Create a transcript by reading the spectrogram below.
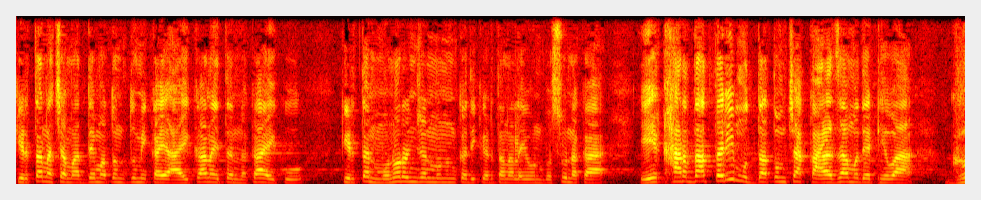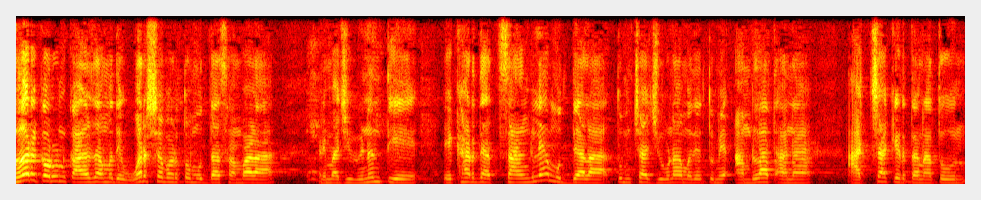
कीर्तनाच्या माध्यमातून तुम्ही काही ऐका नाही तर नका ऐकू. कीर्तन मनोरंजन म्हणून कधी कीर्तनाला येऊन बसू नका. एखादा तरी मुद्दा तुमच्या काळजामध्ये ठेवा. घर करून काळजामध्ये वर्षभर तो मुद्दा सांभाळा. आणि माझी विनंती आहे एखाद्या चांगल्या मुद्द्याला तुमच्या जीवनामध्ये तुम्ही अंमलात आणा. आजच्या कीर्तनातून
